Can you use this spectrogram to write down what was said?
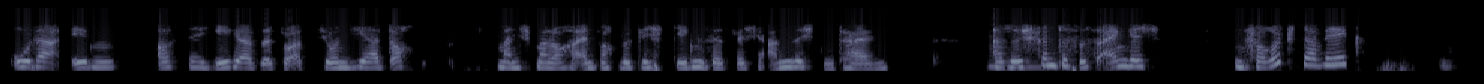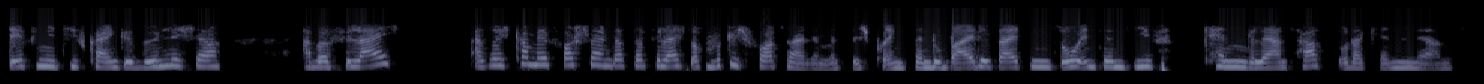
oder eben aus der Jägersituation, die ja doch manchmal auch einfach wirklich gegensätzliche Ansichten teilen. Also ich mhm. finde, das ist eigentlich ein verrückter Weg, definitiv kein gewöhnlicher, aber vielleicht, also ich kann mir vorstellen, dass er vielleicht auch wirklich Vorteile mit sich bringt, wenn du beide Seiten so intensiv kennengelernt hast oder kennenlernst.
